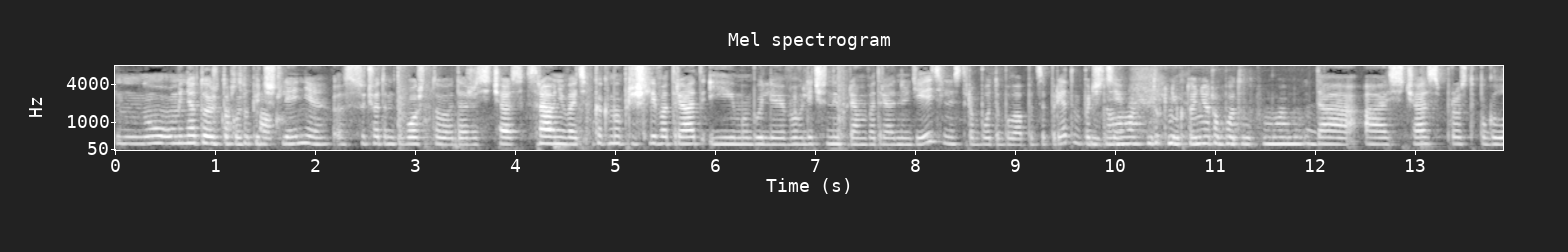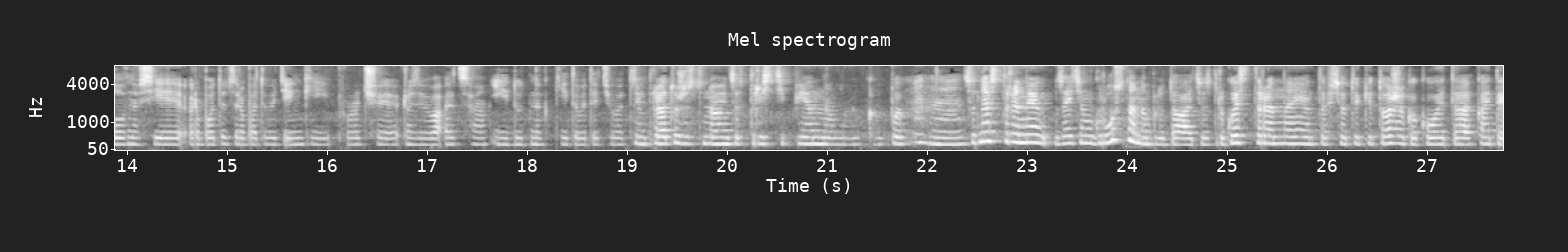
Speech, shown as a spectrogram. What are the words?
ну у меня тоже такое впечатление, так. с учетом того, что даже сейчас сравнивать, как мы пришли в отряд и мы были вовлечены прям в отрядную деятельность, работа была под запретом почти. Да, так никто не работал, по-моему. Да, а сейчас просто поголовно все работают, зарабатывают деньги и прочее, развиваются и идут на какие-то вот эти вот... И отряд уже становится второстепенным, как бы Угу. С одной стороны, за этим грустно наблюдать, а с другой стороны, это все-таки тоже какое-то какая-то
